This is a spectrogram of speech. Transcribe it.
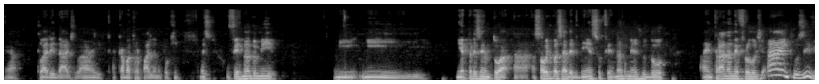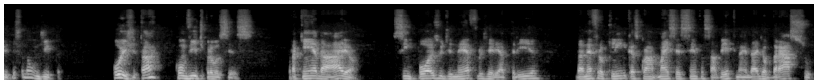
É, a claridade lá e acaba atrapalhando um pouquinho. Mas o Fernando me, me, me, me apresentou a, a saúde baseada em evidência, o Fernando me ajudou a entrar na nefrologia. Ah, inclusive, deixa eu dar uma dica. Hoje, tá? Convite para vocês. Para quem é da área, ó, simpósio de nefrogeriatria da Nefroclínicas com a Mais 60 Saber, que na verdade é o braço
